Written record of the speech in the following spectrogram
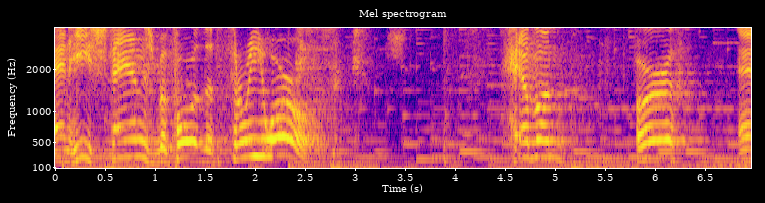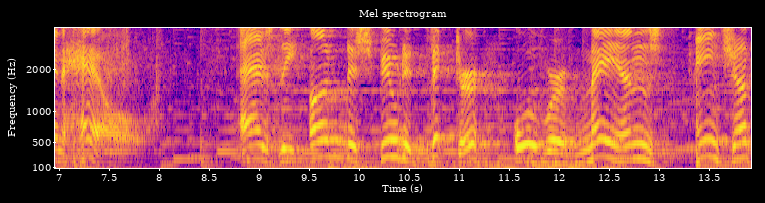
And he stands before the three worlds heaven, earth, and hell as the undisputed victor over man's ancient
